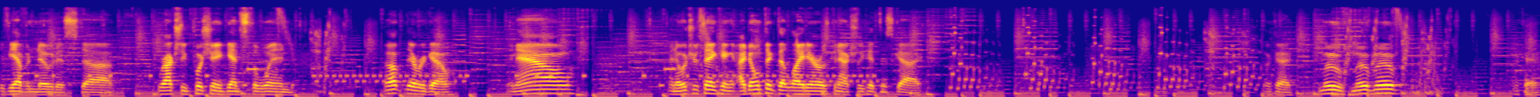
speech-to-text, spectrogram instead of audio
If you haven't noticed, uh, we're actually pushing against the wind. Oh, there we go. And now, I know what you're thinking. I don't think that light arrows can actually hit this guy. Okay. Move, move, move. Okay.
